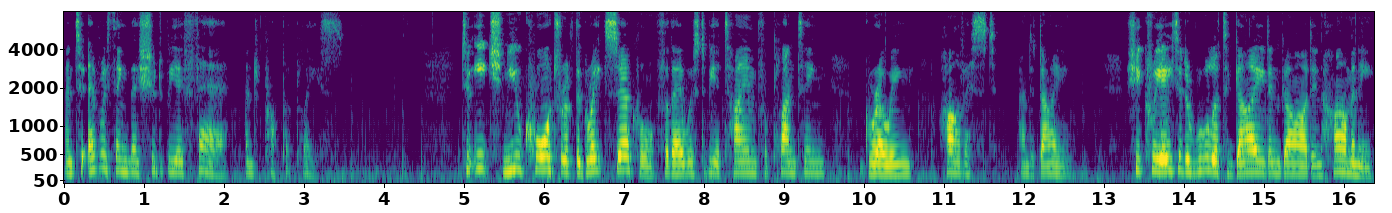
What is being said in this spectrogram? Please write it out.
and to everything there should be a fair and proper place. To each new quarter of the great circle, for there was to be a time for planting, growing, harvest, and dying. She created a ruler to guide and guard in harmony,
